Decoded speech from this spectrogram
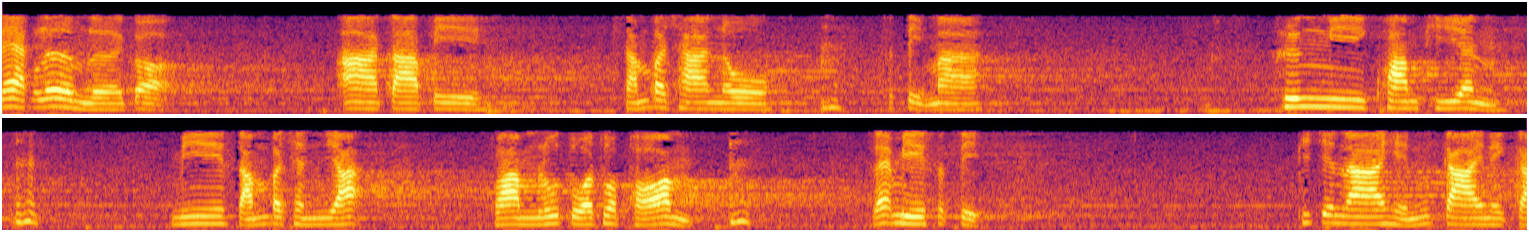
แรกเริ่มเลยก็ อาตาปี สัมปชาโน สติมา พึงมีความเพียร มีสัมปชัญญะ ความรู้ตัวทั่วพร้อม และมีสติ พิจารณาเห็นกายในก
